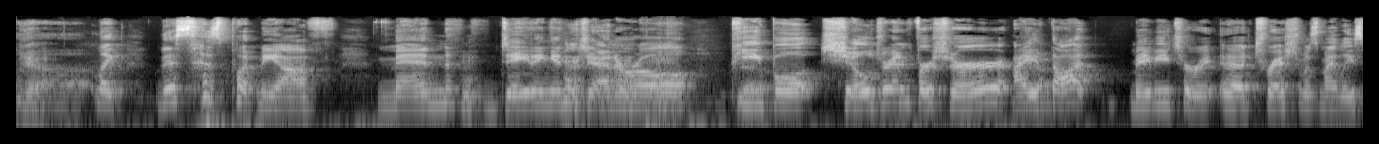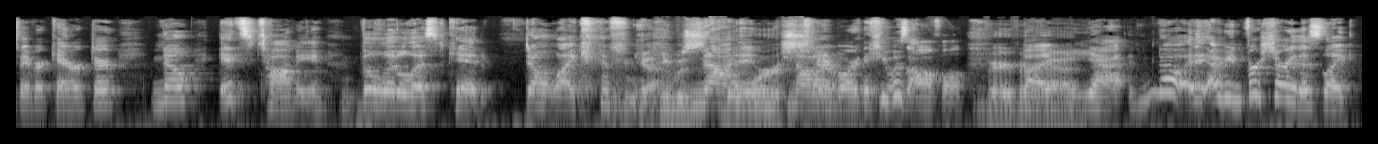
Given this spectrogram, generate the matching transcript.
yeah, uh, like this has put me off. Men dating in general, people, children for sure. I Yeah. thought maybe Ter- uh, Trish was my least favorite character. No, it's Tommy, the littlest kid. Don't like him. yeah. he was Not the in- worst. not on board. He was awful. Very, very but bad. yeah, no, I I mean for sure this like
